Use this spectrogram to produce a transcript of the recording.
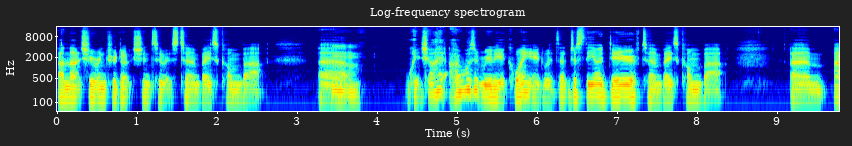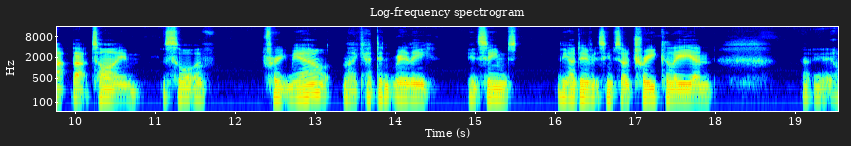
and that's your introduction to its turn-based combat. Uh, Hmm. which I, I wasn't really acquainted with. That just the idea of turn-based combat um, at that time sort of freaked me out. Like I didn't really. It seemed the idea of it seemed so treacly, and uh, I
